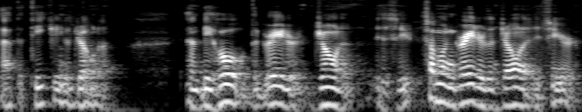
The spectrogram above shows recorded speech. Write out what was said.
at the teaching of Jonah. And behold, the greater Jonah is here. Someone greater than Jonah is here.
